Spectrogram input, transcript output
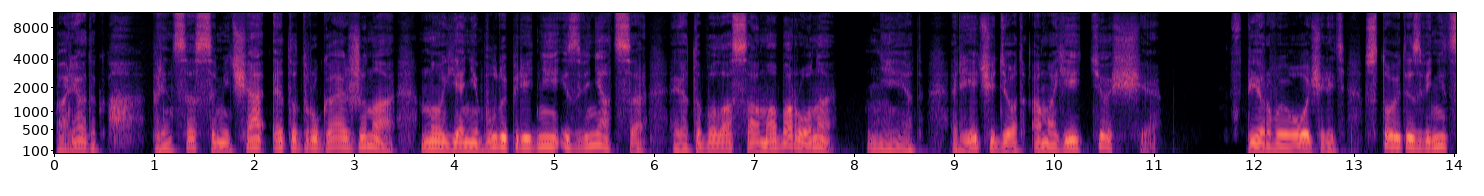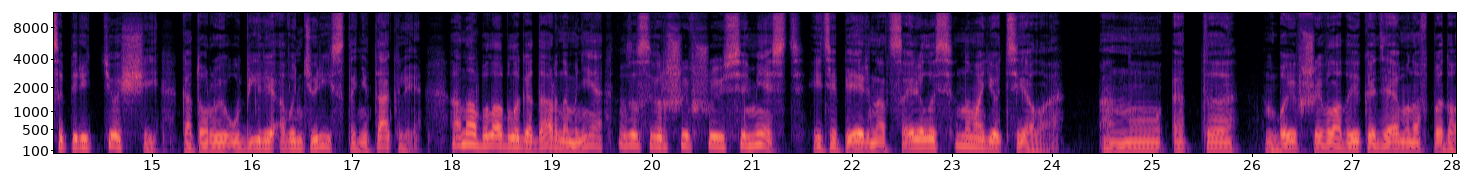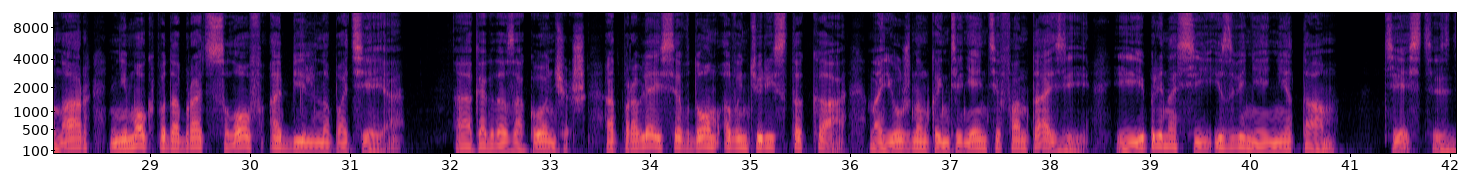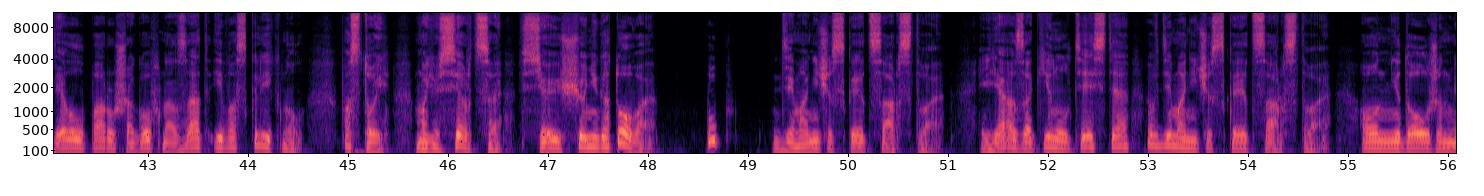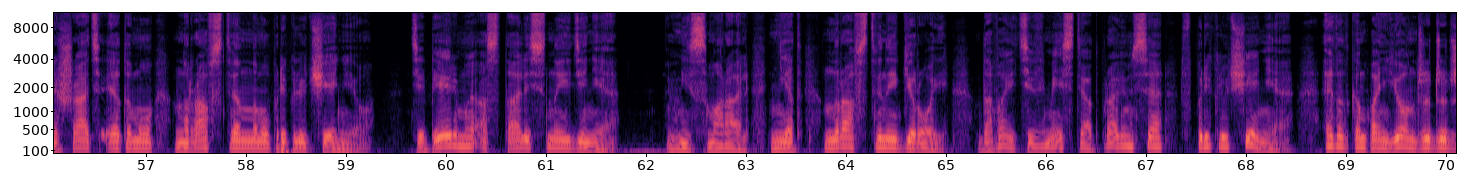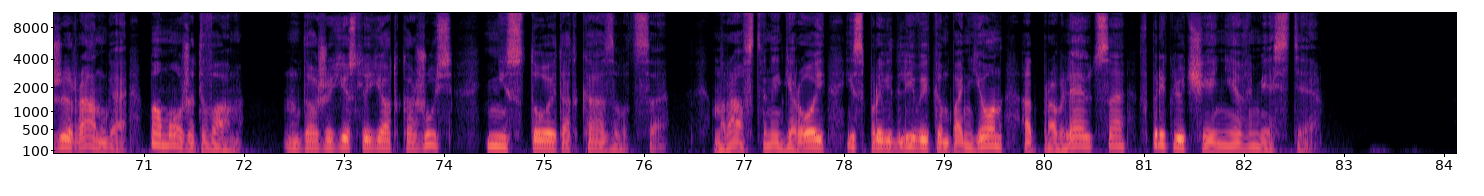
Порядок? Принцесса меча — это другая жена, но я не буду перед ней извиняться. Это была самооборона. Нет, речь идет о моей теще. В первую очередь стоит извиниться перед тещей, которую убили авантюристы, не так ли? Она была благодарна мне за совершившуюся месть и теперь нацелилась на мое тело. Ну, это... Бывший владыка демонов Педонар не мог подобрать слов, обильно потея. А когда закончишь, отправляйся в дом авантюриста К на южном континенте фантазии и приноси извинения там. Тесть сделал пару шагов назад и воскликнул. «Постой, мое сердце все еще не готово!» Пуп! Демоническое царство. Я закинул тестя в демоническое царство — он не должен мешать этому нравственному приключению. Теперь мы остались наедине. «Мисс Мораль, нет, нравственный герой, давайте вместе отправимся в приключения. Этот компаньон Джи-Джи-Джи Ранга поможет вам. Даже если я откажусь, не стоит отказываться». Нравственный герой и справедливый компаньон отправляются в приключения вместе.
